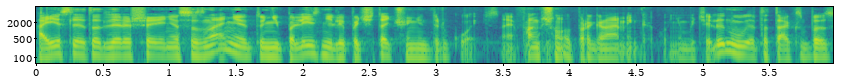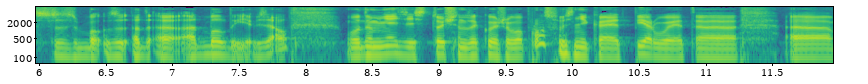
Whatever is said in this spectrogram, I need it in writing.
А если это для расширения сознания, то не полезнее ли почитать что-нибудь другое, не знаю, functional programming какой-нибудь, или, ну, это так, с, с, с, от, от балды я взял. Вот у меня здесь точно такой же вопрос возникает. Первый, это э,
